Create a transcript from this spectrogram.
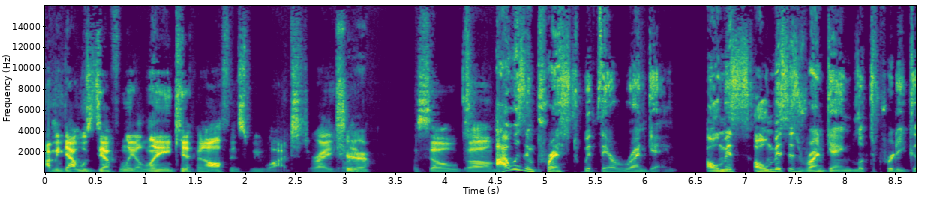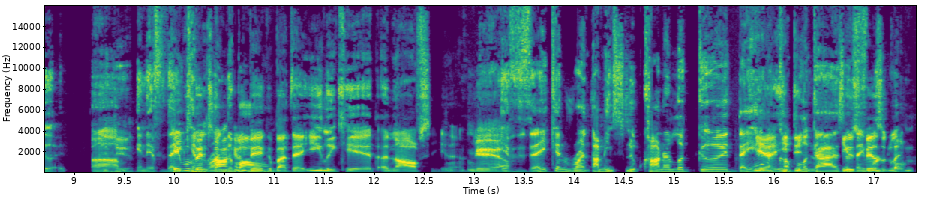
I mean that was definitely a Lane Kiffin offense we watched, right? Sure. Like, so um I was impressed with their run game. Ole Miss, Ole Miss's run game looked pretty good. Um, and if they People can been run talking the ball, big about that Ealy kid in the offseason. Yeah. if they can run, I mean, Snoop Conner looked good. They had Yeah, a couple of guys that they physical. were letting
